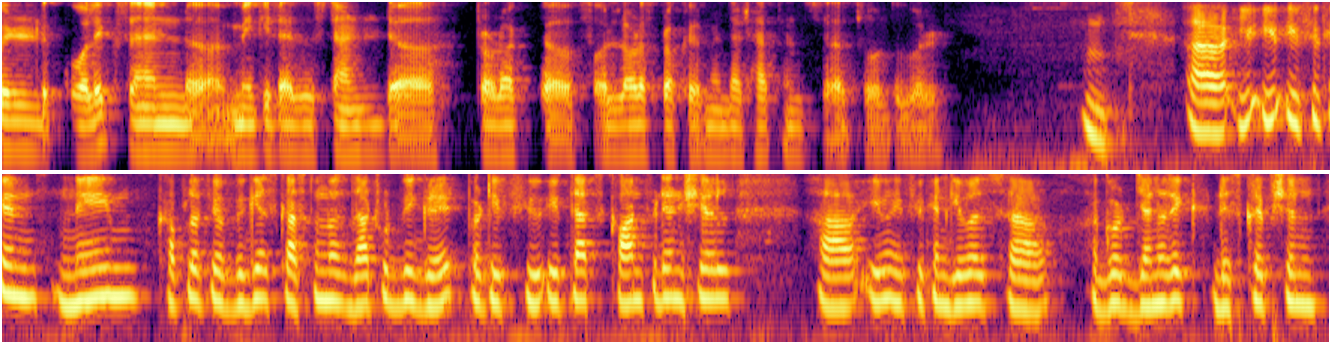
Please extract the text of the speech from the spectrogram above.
build Qualix and uh, make it as a standard uh, product uh, for a lot of procurement that happens uh, throughout the world. Hmm. Uh, if you can name a couple of your biggest customers, that would be great. But if you if that's confidential, uh, even if you can give us uh, a good generic description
